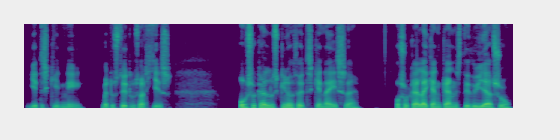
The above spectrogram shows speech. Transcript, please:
για τη σκηνή με τους τίτλους αρχής. Όσο καλός σκηνοθέτης και να είσαι, όσο καλά και αν κάνεις τη δουλειά σου,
